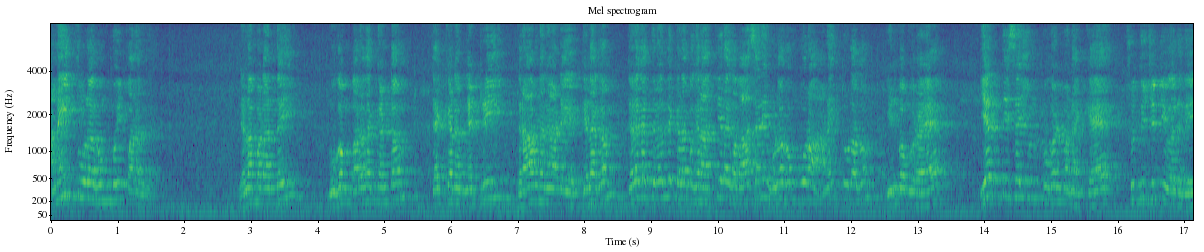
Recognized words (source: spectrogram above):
அனைத்து உலகம் போய் பரவுகிறது. நிலமடந்தை முகம் பரதக்கண்டம் தெக்கணம் நெற்றி திராவிட நாடு திலகம். திலகத்திலிருந்து கிளம்புகிற அத்திலக வாசனை உலகம் பூரா அனைத்துலகம் இன்பமுறை இன்பமுற. எத்திசையும் புகழ் மணக்க. சுத்தி சுத்தி வருது.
